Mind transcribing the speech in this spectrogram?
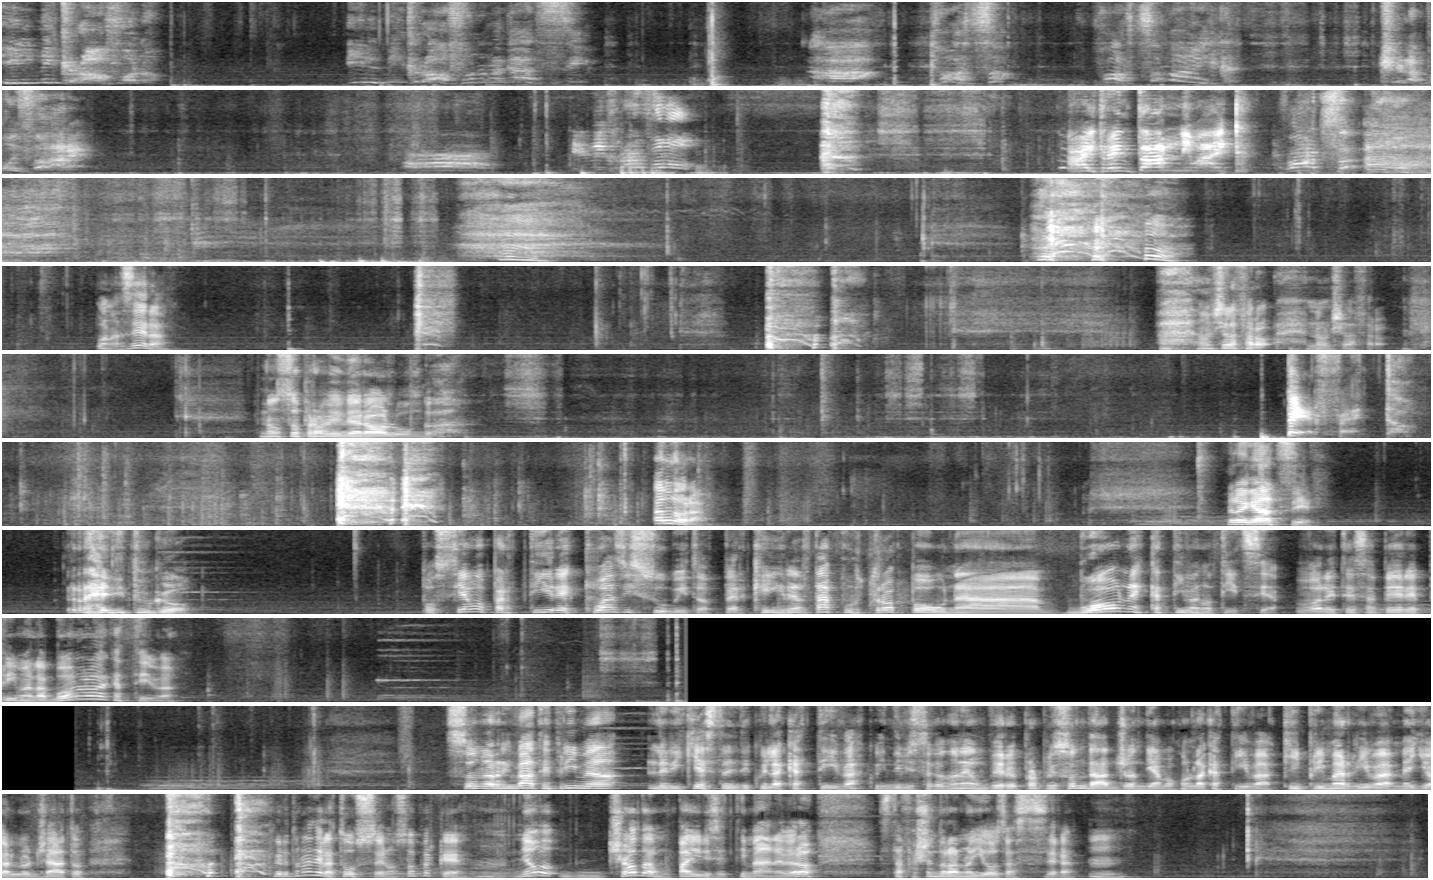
Il microfono! Il microfono, ragazzi! Ah, forza! Forza, Mike! Ce la puoi fare! Ah, il microfono! Hai 30 anni, Mike! Forza! Ah. Buonasera. Ah, non ce la farò, non ce la farò. Non sopravviverò a lungo. Perfetto. Allora. Ragazzi. Ready to go. Possiamo partire quasi subito, perché in realtà purtroppo ho una buona e cattiva notizia. Volete sapere prima la buona o la cattiva? Sono arrivate prima le richieste di quella cattiva, quindi visto che non è un vero e proprio sondaggio andiamo con la cattiva. Chi prima arriva è meglio alloggiato. Perdonate la tosse, non so perché. Mm, ho, ce l'ho da un paio di settimane, però sta facendo la noiosa stasera. Mm.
